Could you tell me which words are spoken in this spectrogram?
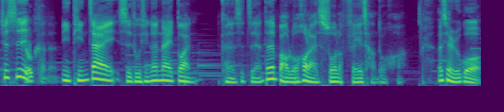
就是有可能你停在使徒行传那一段可能是这样，但是保罗后来说了非常多话。而且，如果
